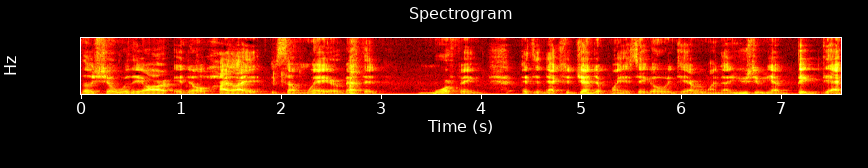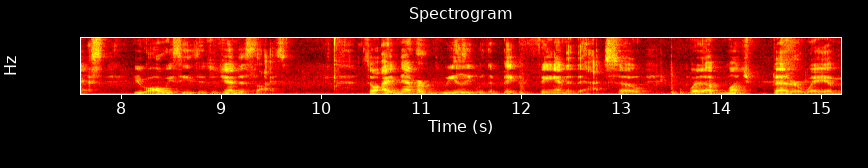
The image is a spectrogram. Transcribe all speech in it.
they'll show where they are, and they'll highlight it in some way or method, morphing at the next agenda point as they go into everyone. Now usually when you have big decks, you always see this agenda size. So I never really was a big fan of that. So what a much better way of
